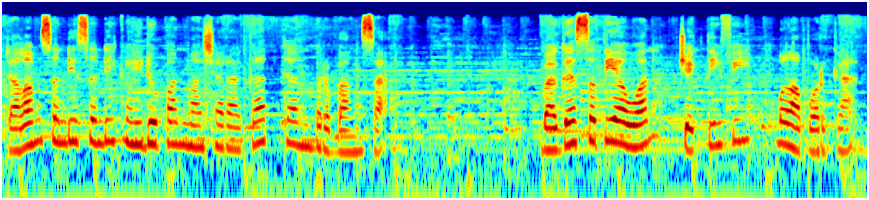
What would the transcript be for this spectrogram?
dalam sendi-sendi kehidupan masyarakat dan berbangsa. Bagas Setiawan, Cek TV, melaporkan.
